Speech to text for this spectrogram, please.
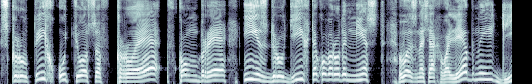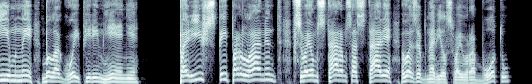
с крутых утесов Кроэ, в Комбре и из других такого рода мест, вознося хвалебные гимны благой перемене. Парижский парламент в своем старом составе возобновил свою работу.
